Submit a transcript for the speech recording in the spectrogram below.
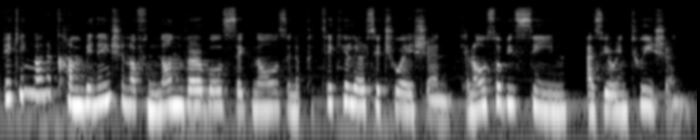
Picking on a combination of nonverbal signals in a particular situation can also be seen as your intuition.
